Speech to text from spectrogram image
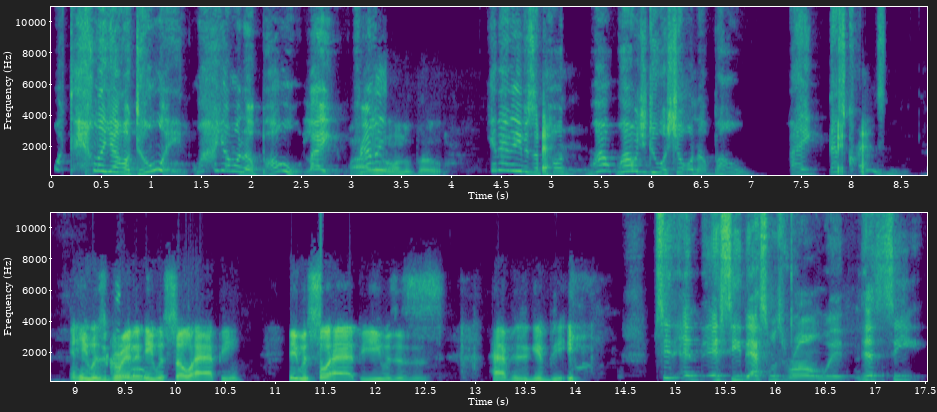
what the hell are y'all doing? Why are y'all on a boat? Like, why really? on the boat? You're not even supposed. why? Why would you do a show on a boat? Like, that's crazy. And he was grinning. He was so happy. He was so happy. He was just as happy as he could be. See, and, and see, that's what's wrong with. Let's see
